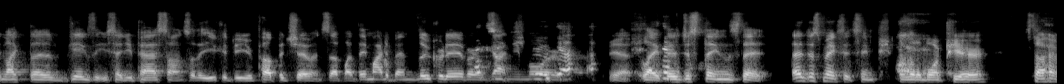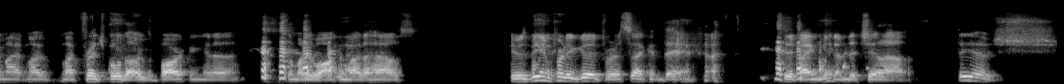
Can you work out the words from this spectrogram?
like the gigs that you said you passed on so that you could do your puppet show and stuff like they might have been lucrative or That's gotten you more yeah. yeah like there's just things that that just makes it seem a little more pure sorry my my, my french bulldog's barking at uh, somebody walking by the house he was being pretty good for a second there see if i can get him to chill out theo shh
